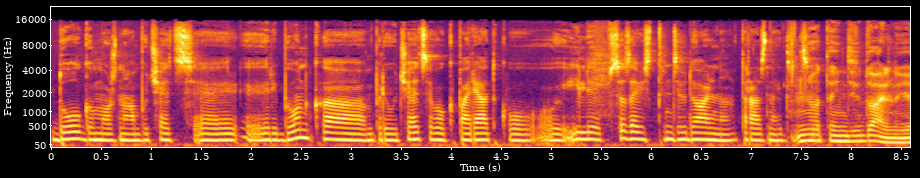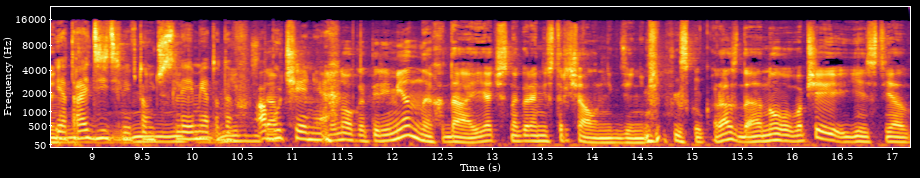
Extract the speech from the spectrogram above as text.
долго можно обучать э, ребенка, приучать его к порядку, или все зависит индивидуально от разных детей? Ну, это индивидуально. Я И не- от родителей, в том числе, и методов да, обучения. Много переменных, да. Я, честно говоря, не встречал нигде ни- сколько раз, да. Но вообще есть, я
